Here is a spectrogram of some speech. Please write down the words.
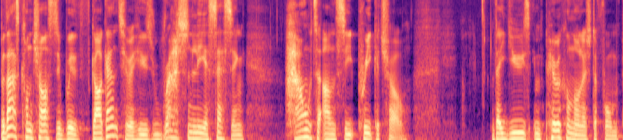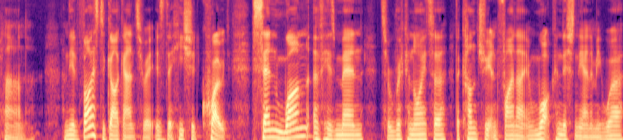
But that's contrasted with Gargantua, who's rationally assessing how to unseat Picrochole. They use empirical knowledge to form a plan, and the advice to Gargantua is that he should, quote, send one of his men to reconnoitre the country and find out in what condition the enemy were,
